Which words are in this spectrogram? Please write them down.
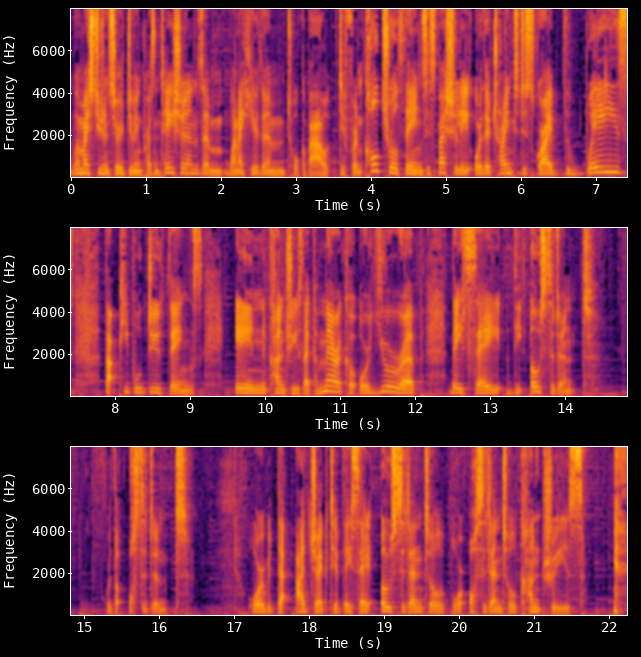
when my students are doing presentations and when i hear them talk about different cultural things especially or they're trying to describe the ways that people do things in countries like america or europe they say the occident or the occident or with the adjective, they say Occidental or Occidental countries.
